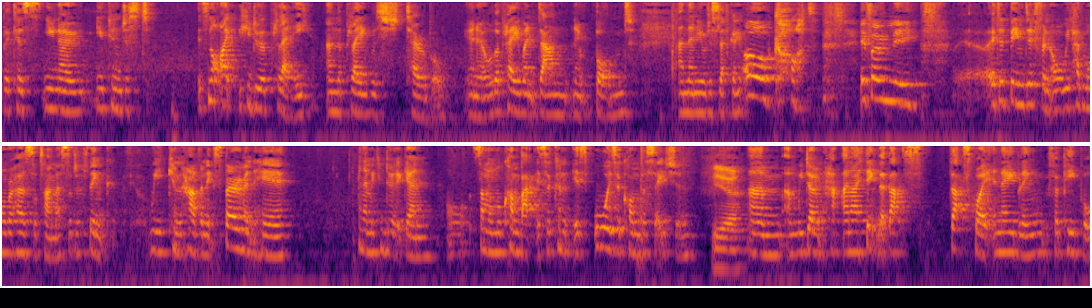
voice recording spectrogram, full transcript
because you know you can just it's not like if you do a play and the play was terrible, you know, or the play went down and it bombed, and then you're just left going, oh God, if only uh, it had been different, or we'd had more rehearsal time. I sort of think we can have an experiment here. And then we can do it again, or someone will come back. It's a, con- it's always a conversation Yeah. um, and we don't ha- and I think that that's that's quite enabling for people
